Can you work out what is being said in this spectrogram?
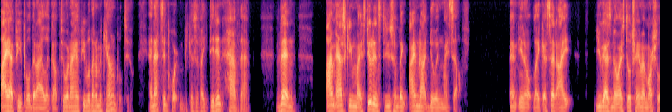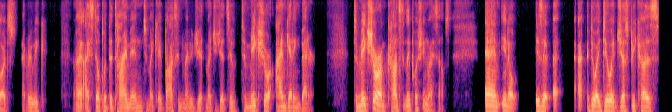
I have people that I look up to and I have people that I'm accountable to. And that's important because if I didn't have that, then I'm asking my students to do something I'm not doing myself. And you know, like I said, I you guys know I still train my martial arts every week. I, I still put the time into my kickboxing, my jiu- my jujitsu to make sure I'm getting better, to make sure I'm constantly pushing myself. And you know, is it? Uh, uh do I do it just because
